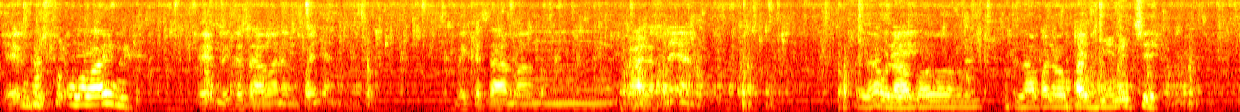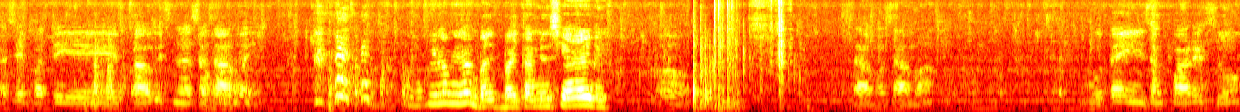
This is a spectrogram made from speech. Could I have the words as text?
Eh, Gusto ko kumain eh. eh, may kasama ng panyan. May kasamang alak na yan. Kaya wala pa, wala pa naman 5 minutes eh. Kasi pati pawis nasasama eh. Okay lang yan, vit- vitamins nga yan eh. Oo. Sama-sama. Butay, isang pares oh.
